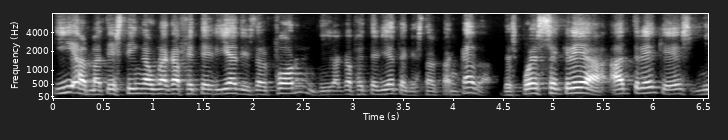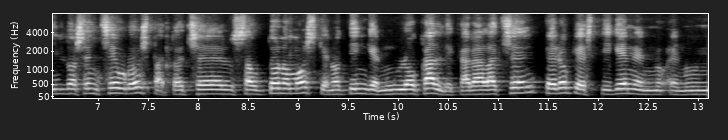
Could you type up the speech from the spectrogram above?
i al mateix tinga una cafeteria dins del forn i la cafeteria té que estar tancada. Després se crea altre que és 1.200 euros per tots els autònoms que no tinguen un local de cara a la gent però que estiguen en, en, un,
